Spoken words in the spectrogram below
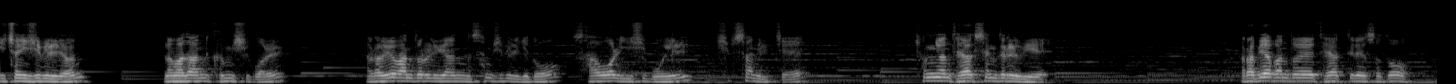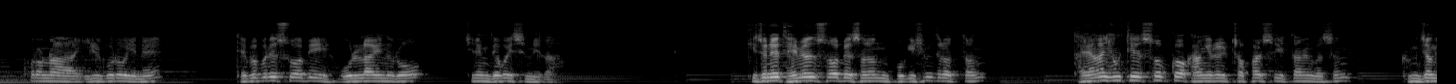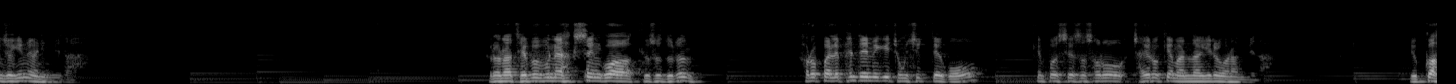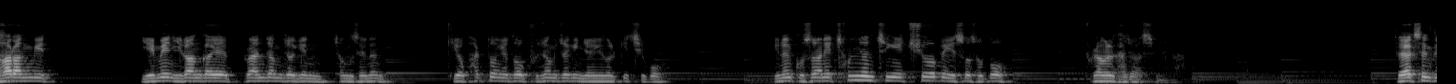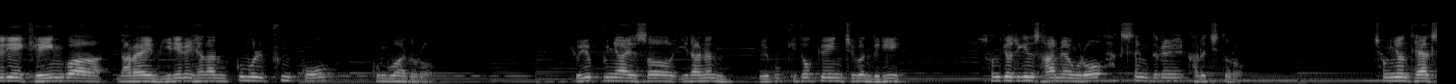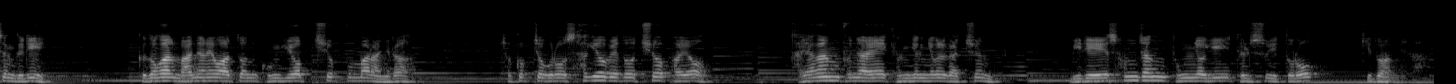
2021년 라마단 금시월 아라비아 반도를 위한 30일 기도 4월 25일 13일째 청년 대학생들을 위해 아라비아 반도의 대학들에서도 코로나19로 인해 대부분의 수업이 온라인으로 진행되고 있습니다. 기존의 대면 수업에서는 보기 힘들었던 다양한 형태의 수업과 강의를 접할 수 있다는 것은 긍정적인 면입니다. 그러나 대부분의 학생과 교수들은 하루빨리 팬데믹이 종식되고 캠퍼스에서 서로 자유롭게 만나기를 원합니다. 유가 하락 및 예멘 이란과의 불안정적인 정세는 기업 활동에도 부정적인 영향을 끼치고 이는 고스란히 청년층의 취업에 있어서도 불황을 가져왔습니다. 대학생들이 개인과 나라의 미래를 향한 꿈을 품고 공부하도록 교육 분야에서 일하는 외국 기독교인 직원들이 선교적인 사명으로 학생들을 가르치도록 청년 대학생들이 그동안 만연해왔던 공기업 취업뿐만 아니라 적극적으로 사기업에도 취업하여 다양한 분야의 경쟁력을 갖춘 미래의 성장 동력이 될 수 있도록 기도합니다.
